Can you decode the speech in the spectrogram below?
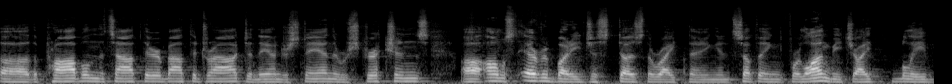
uh, the problem that's out there about the drought and they understand the restrictions, uh, almost everybody just does the right thing, and something for Long Beach, I believe,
